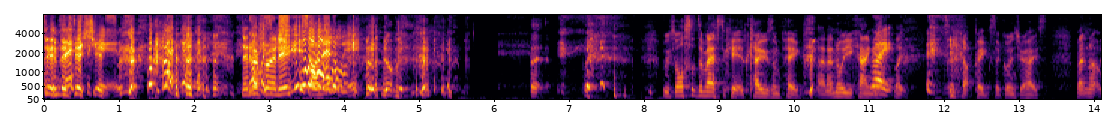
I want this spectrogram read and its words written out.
doing the dishes. domesticated. Dinner's Not with ready. some shoes on anyway. No, but- but we've also domesticated cows and pigs, and I know you can get Right. like teacup pigs that go into your house, but not.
